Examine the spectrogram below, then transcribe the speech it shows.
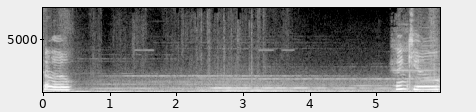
Hello. Thank you.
